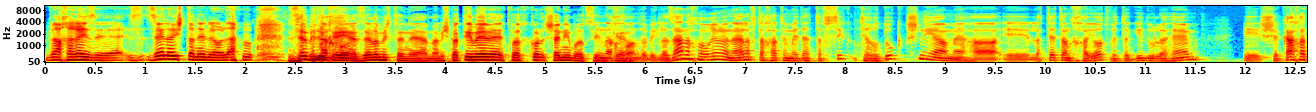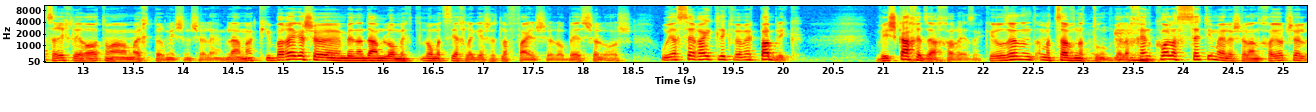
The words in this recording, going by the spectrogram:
ואחרי זה, זה לא ישתנה לעולם. זה בדיוק נכון. העניין, זה לא משתנה, המשפטים האלה כבר כל שנים רצים. נכון, כן. ובגלל זה אנחנו אומרים למנהל אבטחת המידע, תפסיק, תרדו שנייה מה... אה, לתת הנחיות ותגידו להם, אה, שככה צריך להיראות המערכת permission שלהם. למה? כי ברגע שבן אדם לא, לא מצליח לגשת ל file שלו ב-S3, הוא יעשה קליק ו make public. וישכח את זה אחרי זה. כאילו זה מצב נתון. ולכן כל הסטים האלה של הנחיות של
